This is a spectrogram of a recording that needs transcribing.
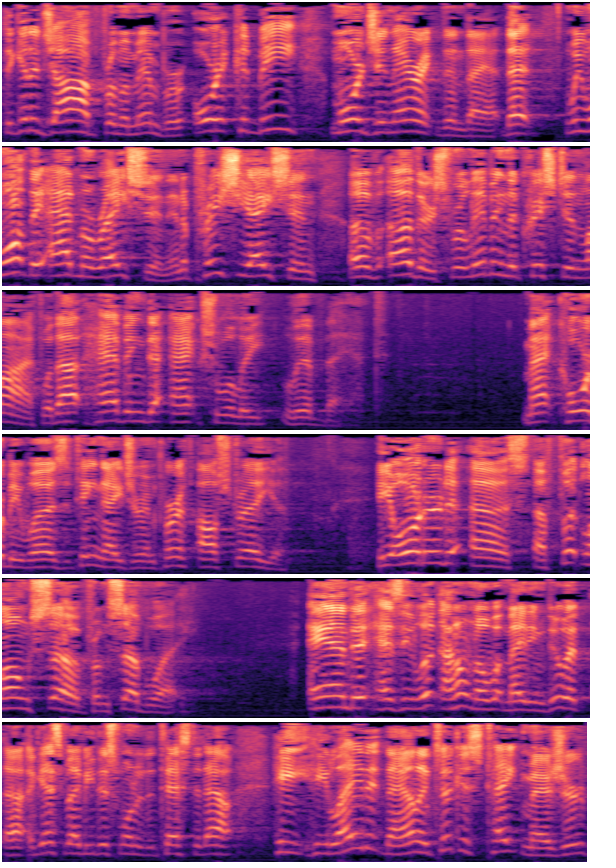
to get a job from a member, or it could be more generic than that. That we want the admiration and appreciation of others for living the Christian life without having to actually live that. Matt Corby was a teenager in Perth, Australia. He ordered a, a foot long sub from Subway. And as he looked, I don't know what made him do it. Uh, I guess maybe he just wanted to test it out. He, he laid it down, he took his tape measure,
